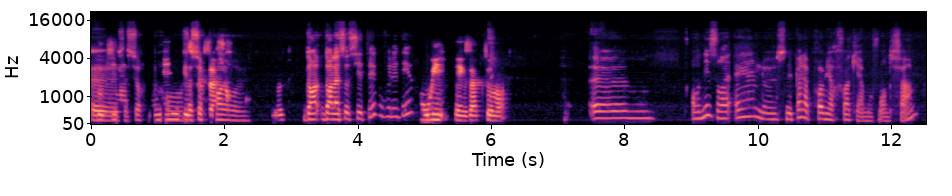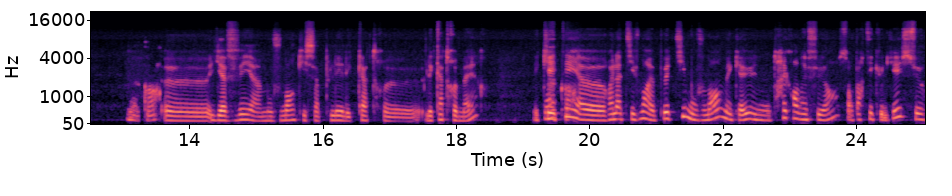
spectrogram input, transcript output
Ça surprend. Ça surprend dans, dans, la société, vous voulez dire? Oui, exactement. Euh, en Israël, ce n'est pas la première fois qu'il y a un mouvement de femmes. D'accord. Euh, il y avait un mouvement qui s'appelait les quatre, euh, les quatre mères et qui a été relativement un petit mouvement, mais qui a eu une très grande influence, en particulier sur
